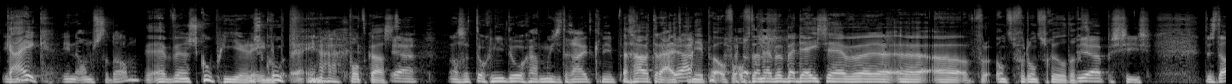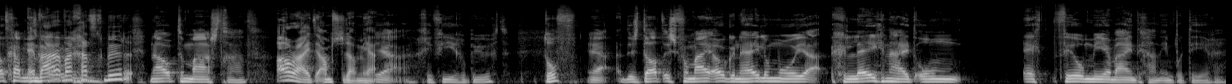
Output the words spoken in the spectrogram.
In, Kijk. In Amsterdam. Hebben we een scoop hier Een in, de, in ja. de podcast? Ja, als het toch niet doorgaat, moet je het eruit knippen. Dan gaan we het eruit Ja. knippen. Of, of dan hebben we bij deze hebben we, eh, eh, voor ons verontschuldigd. Ja, precies. Dus dat gaat En waar, waar gaat het gebeuren? Nou, op de Maasstraat. Alright, Amsterdam, ja. Ja, rivierenbuurt. Tof. Ja, dus dat is voor mij ook een hele mooie gelegenheid om echt veel meer wijn te gaan importeren.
